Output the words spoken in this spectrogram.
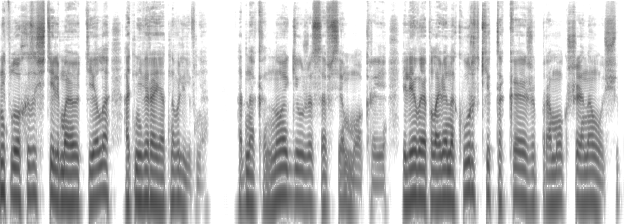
неплохо защитили мое тело от невероятного ливня. Однако ноги уже совсем мокрые, и левая половина куртки такая же промокшая на ощупь.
